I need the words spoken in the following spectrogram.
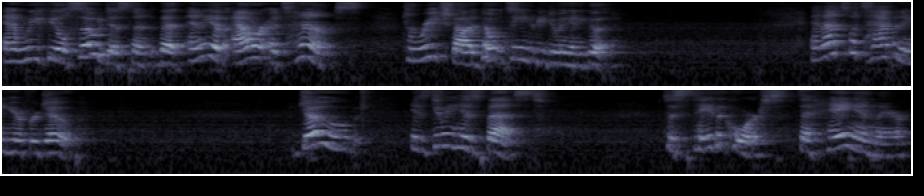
And we feel so distant that any of our attempts to reach God don't seem to be doing any good. And that's what's happening here for Job. Job is doing his best to stay the course, to hang in there,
